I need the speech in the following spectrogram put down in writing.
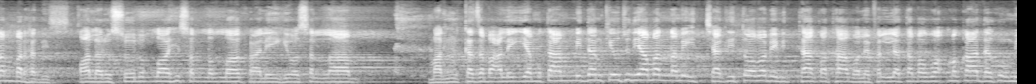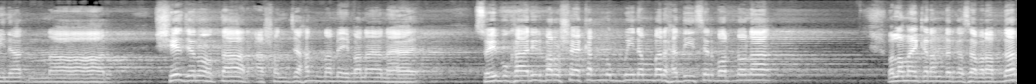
নম্বর হাদিস। আল্লাহ রসুল্লাহ সাল্লাহ আলহি ওসাল্লাম মান কাজাবা আলাইয়া মুতাআম্মিদান কেউ যদি আমার নামে ইচ্ছাকৃতভাবে মিথ্যা কথা বলে ফাল্লা তাবাওয়া মাকাদাহু মিনান নার সে যেন তার আসন জাহান্নামে বানায় নেয়। সহি বুখারির বারোশো একানব্বই নম্বর হাদিসের বর্ণনা ওলামাই কেরামদের কাছে আবার আপনার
